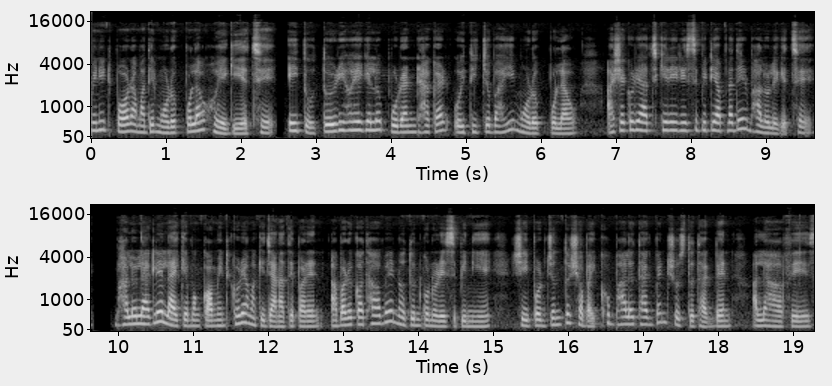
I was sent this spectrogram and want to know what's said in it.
মিনিট পর আমাদের মোরগ পোলাও হয়ে গিয়েছে। এই তো, তৈরি হয়ে গেল পুরান ঢাকার ঐতিহ্যবাহী মোরগ পোলাও। আশা করি আজকের এই রেসিপিটি আপনাদের ভালো লেগেছে। ভালো লাগলে লাইক এবং কমেন্ট করে আমাকে জানাতে পারেন। আবারও কথা হবে নতুন কোনো রেসিপি নিয়ে। সেই পর্যন্ত সবাই খুব ভালো থাকবেন, সুস্থ থাকবেন। আল্লাহ হাফেজ।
